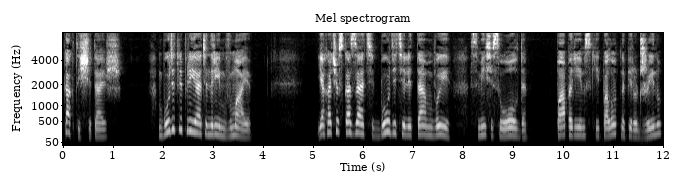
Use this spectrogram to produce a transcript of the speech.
Как ты считаешь, будет ли приятен Рим в мае? Я хочу сказать, будете ли там вы с миссис Уолда, папа римский, полотна Перуджину?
